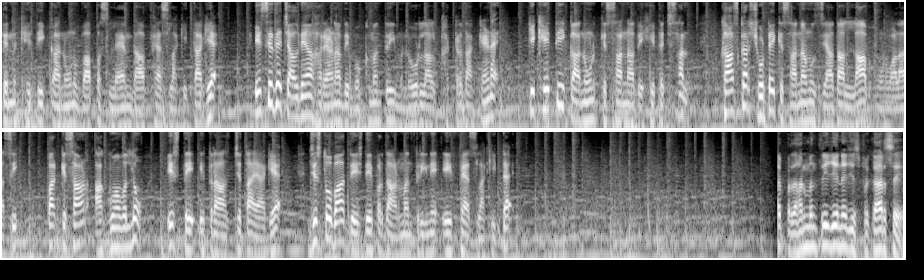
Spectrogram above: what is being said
ਤਿੰਨ ਖੇਤੀ ਕਾਨੂੰਨ ਵਾਪਸ ਲੈਣ ਦਾ ਫੈਸਲਾ ਕੀਤਾ ਗਿਆ ਇਸੇ ਦੇ ਚੱਲਦਿਆਂ ਹਰਿਆਣਾ ਦੇ ਮੁੱਖ ਮੰਤਰੀ ਮਨੋਹਰ ਲਾਲ ਖੱਟਰ ਦਾ ਕਹਿਣਾ ਹੈ ਕਿ ਖੇਤੀ ਕਾਨੂੰਨ ਕਿਸਾਨਾਂ ਦੇ ਹਿੱਤ 'ਚ ਸਨ ਖਾਸ ਕਰ ਛੋਟੇ ਕਿਸਾਨਾਂ ਨੂੰ ਜ਼ਿਆਦਾ ਲਾਭ ਹੋਣ ਵਾਲਾ ਸੀ ਪਰ ਕਿਸਾਨ ਆਗੂਆਂ ਵੱਲੋਂ ਇਸ ਤੇ ਇਤਰਾਜ਼ ਜਤਾਇਆ ਗਿਆ ਜਿਸ ਤੋਂ ਬਾਅਦ ਦੇਸ਼ ਦੇ ਪ੍ਰਧਾਨ ਮੰਤਰੀ ਨੇ ਇਹ ਫੈਸਲਾ ਕੀਤਾ ਹੈ प्रधानमंत्री जी ने जिस प्रकार से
